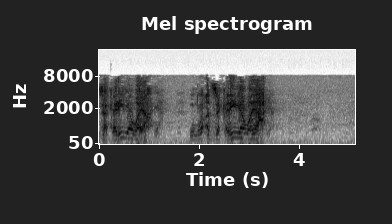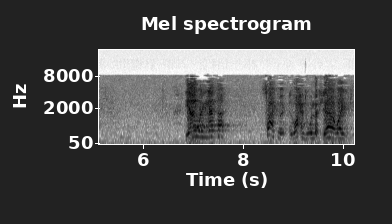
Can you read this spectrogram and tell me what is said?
زكريا ويحيى. وامرأة زكريا ويحيى. يا ويلتى ساعة ما الواحد يقول لك يا ويلي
